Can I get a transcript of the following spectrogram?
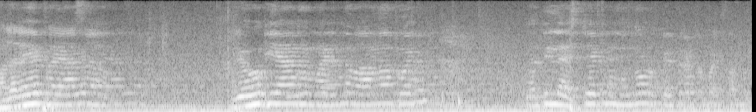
വളരെ പ്രയാസമാണ് രോഗിയാണ്? മരുന്ന് വാങ്ങാൻ പോലും മറ്റില്ല എസ്റ്റേറ്റിന് മുന്നൂറ് റുപ്യ എത്ര പൈസ ഉണ്ട്?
